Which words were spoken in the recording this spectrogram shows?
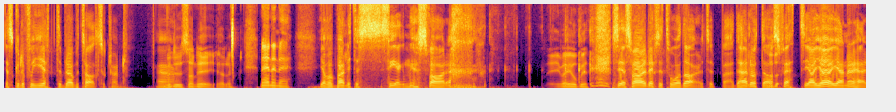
jag skulle få jättebra betalt såklart. Eh, Men du sa nej eller? Nej, nej, nej. Jag var bara lite seg med att svara. Nej vad jobbigt. Så jag svarade efter två dagar, typ bara, det här låter asfett. Jag gör gärna det här.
